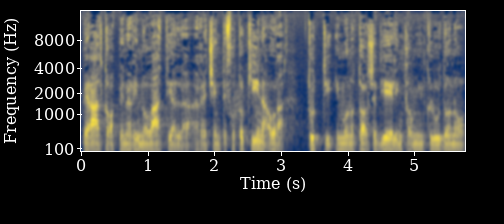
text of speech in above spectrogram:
peraltro appena rinnovati al, al recente Fotochina, ora tutti i monotorce di Elincrom includono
